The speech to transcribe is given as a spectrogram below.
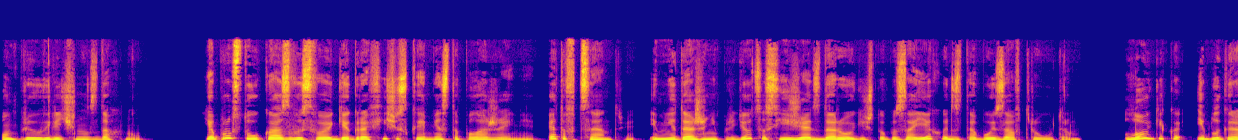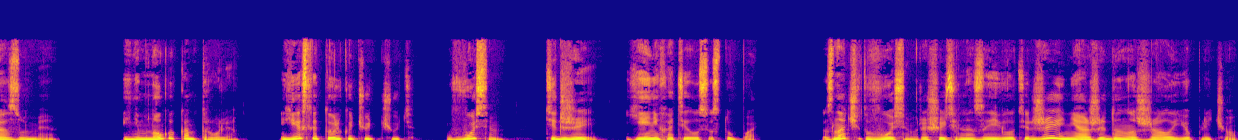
Он преувеличенно вздохнул. Я просто указываю свое географическое местоположение. Это в центре, и мне даже не придется съезжать с дороги, чтобы заехать за тобой завтра утром. Логика и благоразумие. И немного контроля. Если только чуть-чуть. В восемь Ти-Джей. Ей не хотелось уступать. «Значит, в восемь», — решительно заявил Ти-Джей и неожиданно сжал ее плечо.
